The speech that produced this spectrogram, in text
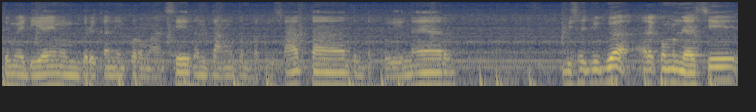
itu media yang memberikan informasi tentang tempat wisata tempat kuliner. Bisa juga rekomendasi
